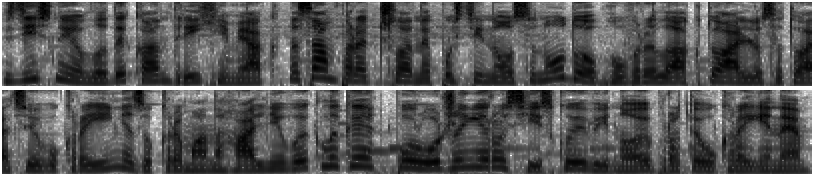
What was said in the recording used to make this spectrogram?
здійснює владика Андрій Хім'як. Насамперед, члени постійного синоду обговорили актуальну ситуацію в Україні, зокрема нагальні виклики, породжені російською війною проти України.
